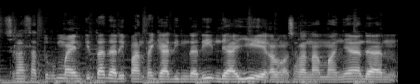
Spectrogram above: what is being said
salah satu pemain kita dari Pantai Gading tadi Ndaye kalau nggak salah namanya. Dan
